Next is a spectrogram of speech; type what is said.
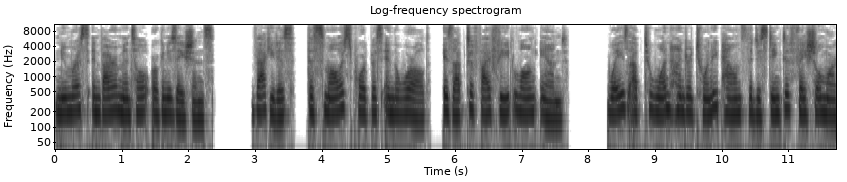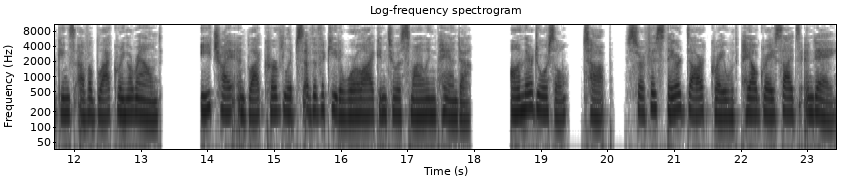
numerous environmental organizations. Vaquitas, the smallest porpoise in the world, is up to 5 feet long and weighs up to 120 pounds. The distinctive facial markings of a black ring around each eye and black curved lips of the vaquita were likened to a smiling panda. On their dorsal, top, surface they are dark gray with pale gray sides and a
